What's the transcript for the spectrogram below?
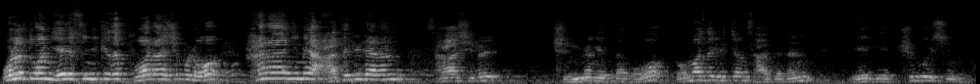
오늘 또한 예수님께서 부활하심으로 하나님의 아들이라는 사실을 증명했다고 로마서 1장 4절에는 얘기해 주고 있습니다.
